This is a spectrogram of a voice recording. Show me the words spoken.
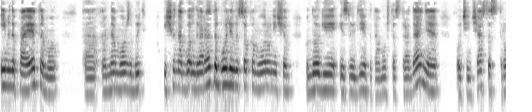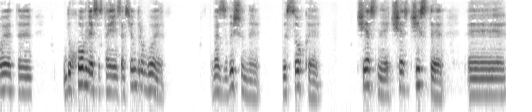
именно поэтому э, она может быть еще на гораздо более высоком уровне, чем многие из людей, потому что страдания очень часто строят э, духовное состояние совсем другое возвышенное, высокое, честное, чистое, э,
